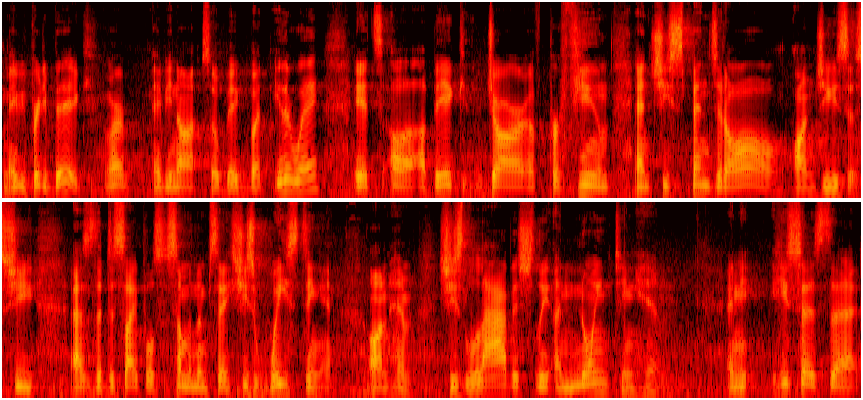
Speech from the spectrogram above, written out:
maybe pretty big, or maybe not so big, but either way, it's a, a, big jar of perfume, and she spends it all on Jesus. She, as the disciples, some of them say, she's wasting it on him. She's lavishly anointing him. And he, he says that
